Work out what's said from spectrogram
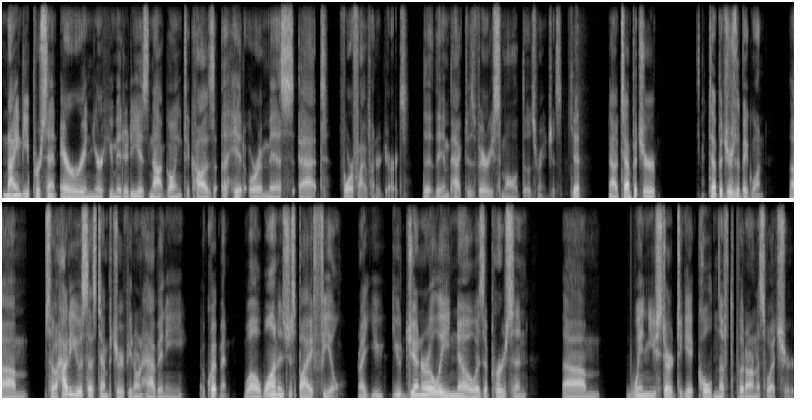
ninety percent error in your humidity is not going to cause a hit or a miss at four or five hundred yards. The the impact is very small at those ranges. 'Kay. Now temperature, temperature is a big one. Um, so how do you assess temperature if you don't have any equipment? Well, one is just by feel, right? You you generally know as a person um, when you start to get cold enough to put on a sweatshirt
